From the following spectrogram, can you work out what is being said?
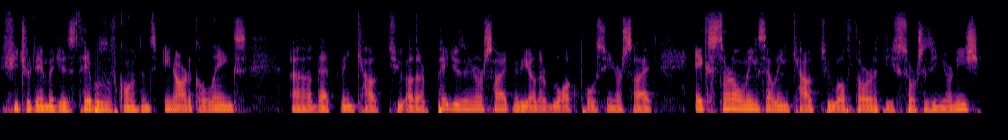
featured images, tables of contents, in article links uh, that link out to other pages on your site, maybe other blog posts in your site, external links that link out to authoritative sources in your niche.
